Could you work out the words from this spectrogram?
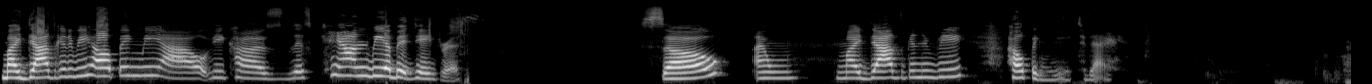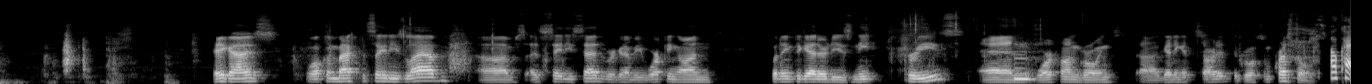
my dad's gonna be helping me out because this can be a bit dangerous. So, I'm, my dad's gonna be helping me today. Hey guys, welcome back to Sadie's lab. Um, as Sadie said, we're going to be working on putting together these neat trees and Mm. work on growing, uh, getting it started to grow some crystals. Okay,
